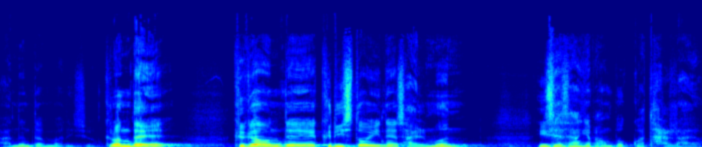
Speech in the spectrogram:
않는단 말이죠. 그런데 그 가운데 그리스도인의 삶은 이 세상의 방법과 달라요.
